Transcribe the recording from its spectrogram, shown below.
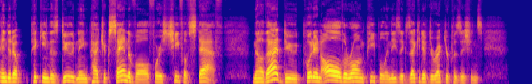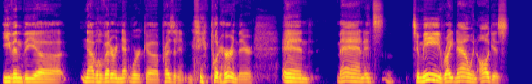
ended up picking this dude named patrick sandoval for his chief of staff. Now that dude put in all the wrong people in these executive director positions even the uh, Navajo Veteran Network uh, president put her in there. And man, it's to me right now in August,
